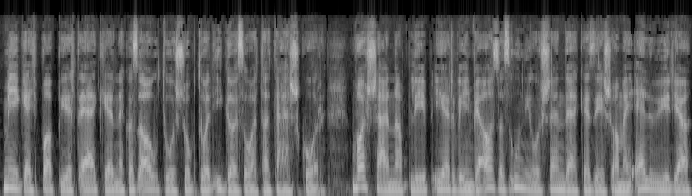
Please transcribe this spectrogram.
Még egy papírt elkérnek az autósoktól igazoltatáskor. Vasárnap lép érvénybe az az uniós rendelkezés, amely előírja,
